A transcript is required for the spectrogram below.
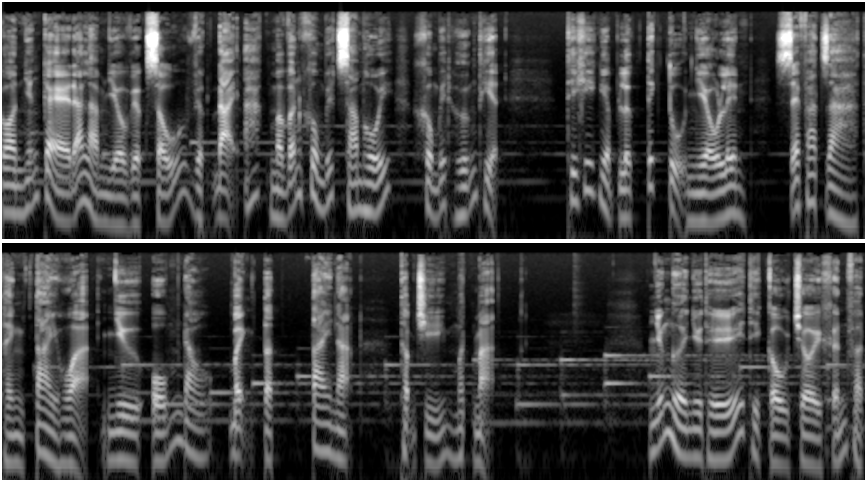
còn những kẻ đã làm nhiều việc xấu, việc đại ác mà vẫn không biết sám hối, không biết hướng thiện, thì khi nghiệp lực tích tụ nhiều lên, sẽ phát ra thành tai họa như ốm đau, bệnh tật, tai nạn, thậm chí mất mạng. Những người như thế thì cầu trời khấn phật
